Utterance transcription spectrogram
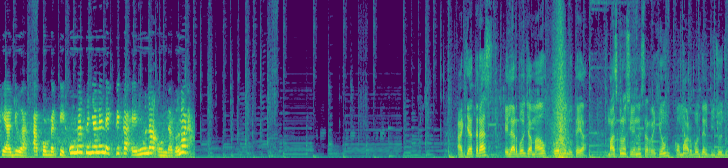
que ayudan a convertir una señal eléctrica en una onda sonora. Aquí atrás, el árbol llamado Cordelutea, más conocido en nuestra región como árbol del billullo,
